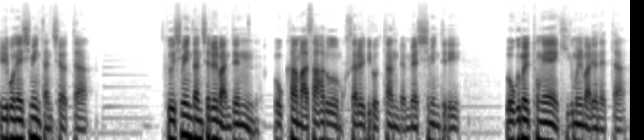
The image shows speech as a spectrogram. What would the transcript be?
일본의 시민단체였다. 그 시민단체를 만든 오카 마사하루 목사를 비롯한 몇몇 시민들이 모금을 통해 기금을 마련했다.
